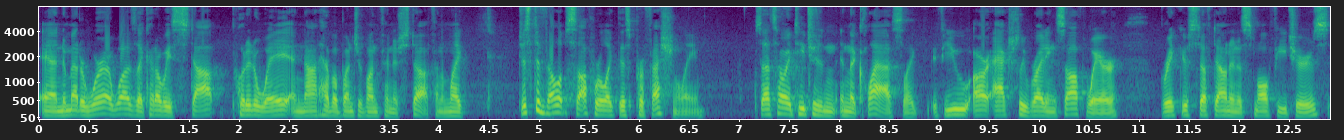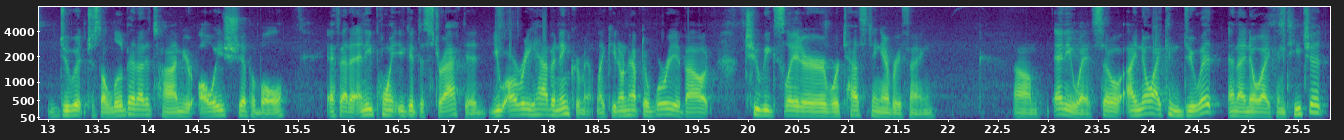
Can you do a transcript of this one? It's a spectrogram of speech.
And no matter where I was, I could always stop, put it away, and not have a bunch of unfinished stuff. And I'm like, just develop software like this professionally. So that's how I teach it in, in the class. Like, if you are actually writing software, break your stuff down into small features, do it just a little bit at a time. You're always shippable. If at any point you get distracted, you already have an increment. Like, you don't have to worry about two weeks later, we're testing everything. Um, anyway, so I know I can do it and I know I can teach it.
